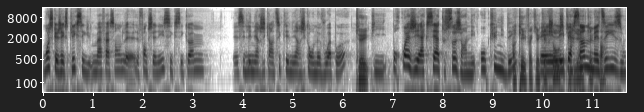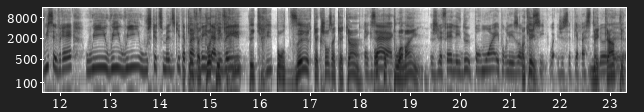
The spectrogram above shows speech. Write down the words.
Moi, ce que j'explique, c'est que ma façon de le, de fonctionner, c'est que c'est comme. euh, c'est de l'énergie quantique, l'énergie qu'on ne voit pas. OK. Puis pourquoi j'ai accès à tout ça, j'en ai aucune idée. OK, fait qu'il y a Mais quelque chose les qui vient de personnes me part. disent oui, c'est vrai, oui, oui, oui, ou ce que tu me dis qui était OK, pas arrivé toi, est arrivé. t'écris, pour dire quelque chose à quelqu'un, pas pour toi-même. Je le fais les deux, pour moi et pour les autres aussi. Ouais, j'ai cette Mais capacité-là. quand, de- t'es-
